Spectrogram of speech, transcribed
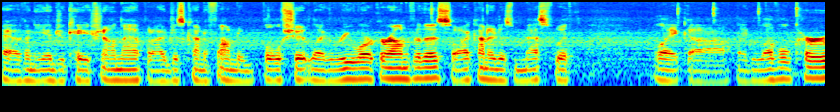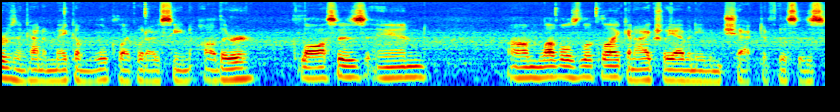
have any education on that, but I just kind of found a bullshit like rework around for this, so I kind of just mess with like uh, like level curves and kind of make them look like what I've seen other glosses and um, levels look like, and I actually haven't even checked if this is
